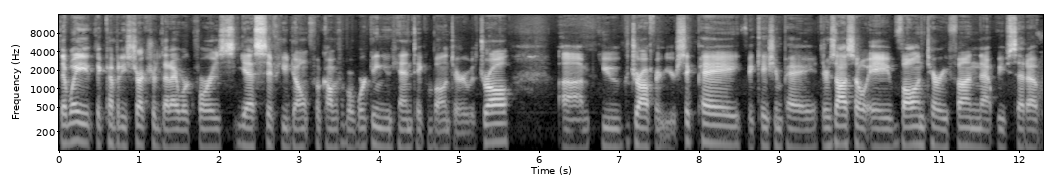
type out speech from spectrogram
the way the company structured that I work for is yes, if you don't feel comfortable working, you can take a voluntary withdrawal. Um, you draw from your sick pay, vacation pay. There's also a voluntary fund that we've set up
